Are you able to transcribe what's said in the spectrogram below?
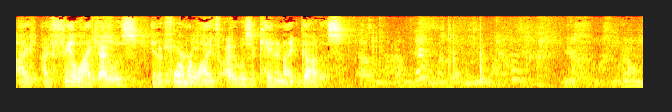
I, I feel like I was, in a former life, I was a Canaanite goddess. Yeah, well,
